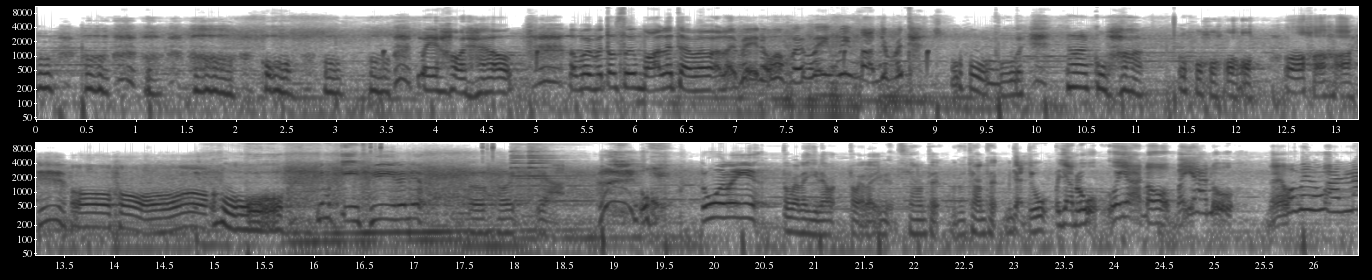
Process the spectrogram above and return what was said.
โหโอ้โหโอ้โอ้โอ้ไม่เอาแล้วทำไมมันต้องซื้อบอลแล้วแต่ว่าอะไรไม่รู้ไม่ไม่วิ่งมาจะไม่ทันโอ้โหน่ากลัวโอ้โหโอ้โหโอ้โหโอ้โหนี่มันกี่ทีแล้วเนี่ยเออเฮ้ยอย่าโอ้ ตัวอะไรเนี่ยตัวอะไรอีกแล้วตัวอะไรเนี่ยช่างเถอะช่างเถอะไม่อยากรู้ไม่อยากรู้ไม่อยากรู้ไม่อยากรู้แต่ว่าไม่รู้อะไร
